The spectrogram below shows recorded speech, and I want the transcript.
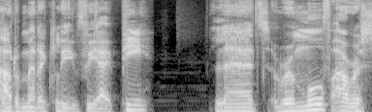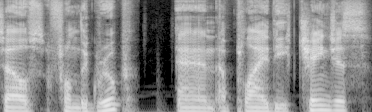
automatically VIP. Let's remove ourselves from the group and apply the changes.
